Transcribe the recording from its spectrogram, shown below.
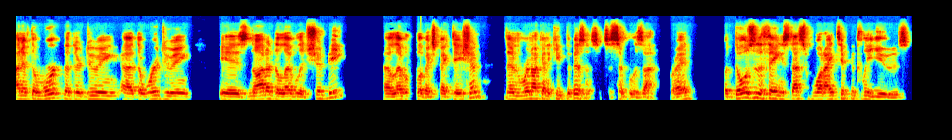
and if the work that they're doing, uh, that we're doing, is not at the level it should be, a level of expectation, then we're not going to keep the business. It's as simple as that, right? But those are the things, that's what I typically use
